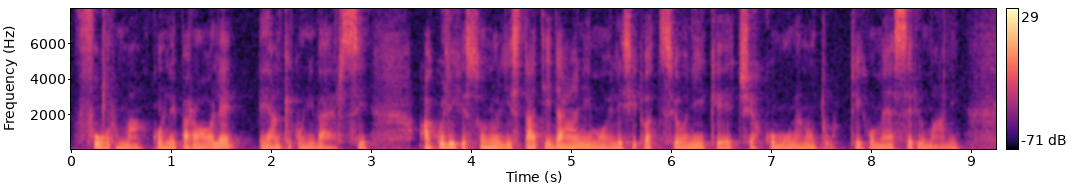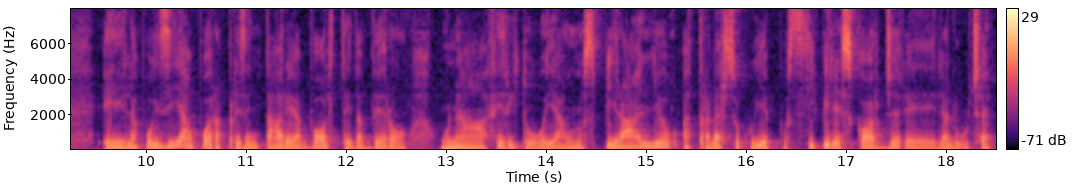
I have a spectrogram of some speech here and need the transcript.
forma con le parole e anche con i versi a quelli che sono gli stati d'animo e le situazioni che ci accomunano tutti come esseri umani. E la poesia può rappresentare a volte davvero una feritoia, uno spiraglio attraverso cui è possibile scorgere la luce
